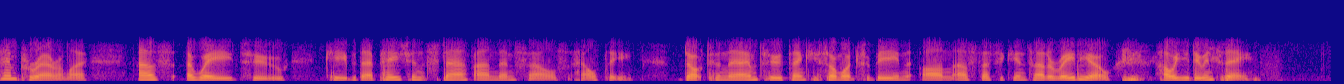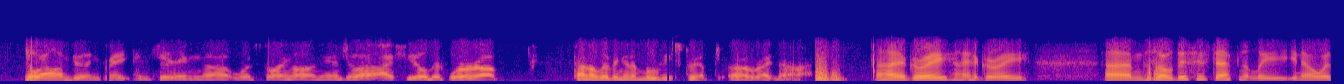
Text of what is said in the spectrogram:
temporarily as a way to keep their patients, staff, and themselves healthy. Dr. Niamtu, thank you so much for being on Aesthetic Insider Radio. How are you doing today? Well, I'm doing great considering uh, what's going on, Angela. I feel that we're uh, kind of living in a movie script uh, right now. I agree. I agree. Um, so this is definitely, you know, as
